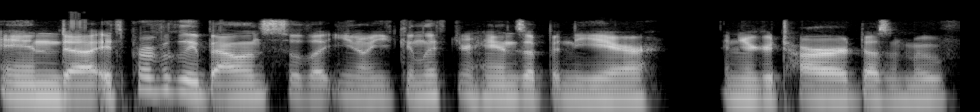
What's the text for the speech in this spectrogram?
and uh, it's perfectly balanced so that you know you can lift your hands up in the air and your guitar doesn't move.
